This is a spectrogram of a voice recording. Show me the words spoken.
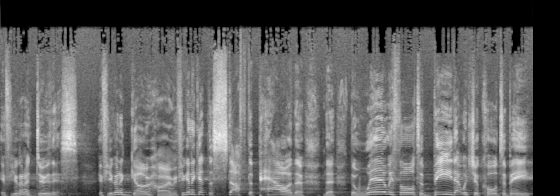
if you're going to do this, if you're going to go home, if you're going to get the stuff, the power, the, the, the wherewithal to be that which you're called to be,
